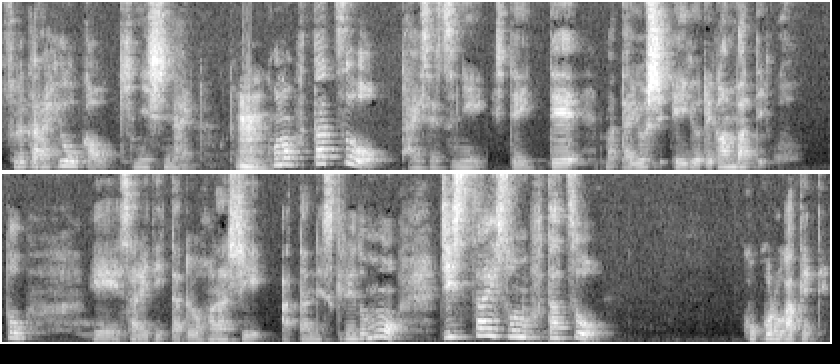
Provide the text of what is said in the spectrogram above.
それから評価を気にしないということ、うんこの二つを大切にしていって、またよし、営業で頑張っていこうと、えーされていたというお話あったんですけれども、実際その二つを心がけて、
